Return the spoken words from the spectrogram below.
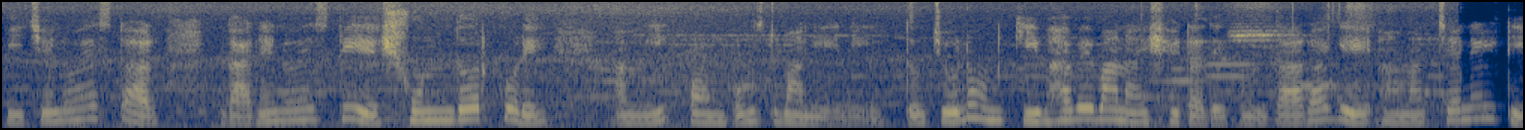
কিচেন ওয়েস্ট আর গার্ডেন ওয়েস্ট দিয়ে সুন্দর করে আমি কম্পোস্ট বানিয়ে নিই। তো চলুন কীভাবে বানাই সেটা দেখুন। তার আগে আমার চ্যানেলটি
